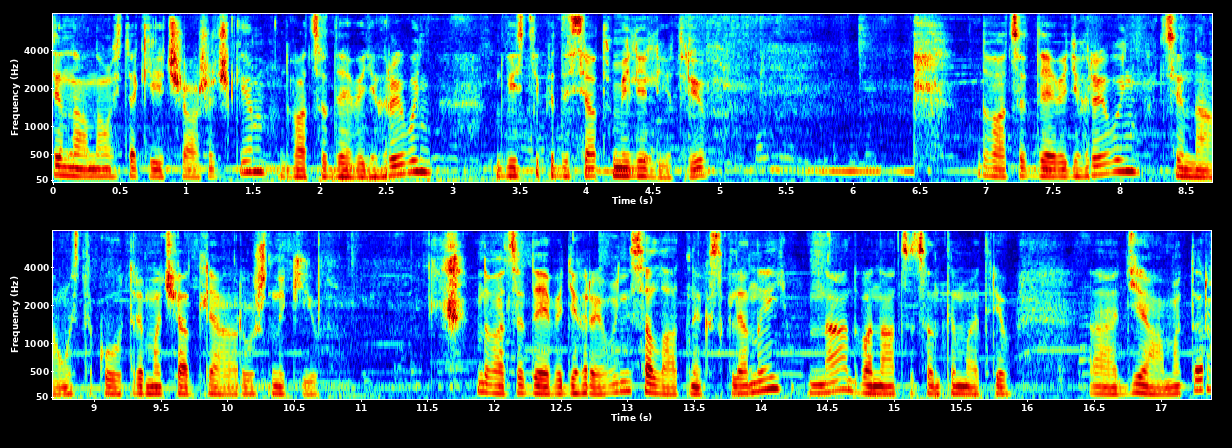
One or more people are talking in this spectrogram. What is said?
Ціна на ось такі чашечки 29 гривень 250 мл. 29 гривень. Ціна ось такого тримача для рушників. 29 гривень. Салатник скляний на 12 см діаметр.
